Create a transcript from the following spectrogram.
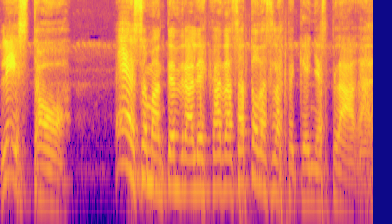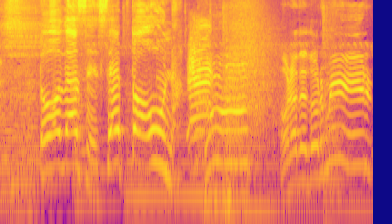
¡Listo! Eso mantendrá alejadas a todas las pequeñas plagas. Todas excepto una. ¡Hora de dormir!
